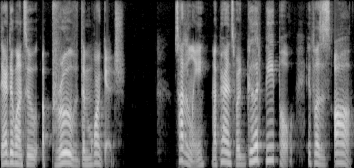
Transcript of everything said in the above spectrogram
They're the ones who approved the mortgage. Suddenly, my parents were good people. It was all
